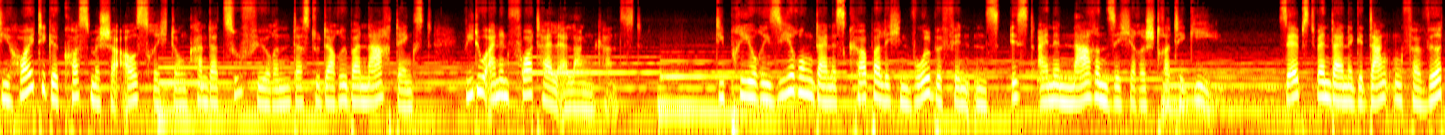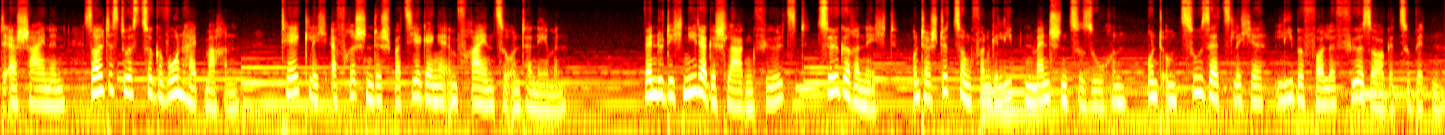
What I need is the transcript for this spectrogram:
Die heutige kosmische Ausrichtung kann dazu führen, dass du darüber nachdenkst, wie du einen Vorteil erlangen kannst. Die Priorisierung deines körperlichen Wohlbefindens ist eine narrensichere Strategie, selbst wenn deine Gedanken verwirrt erscheinen, solltest du es zur Gewohnheit machen, täglich erfrischende Spaziergänge im Freien zu unternehmen. Wenn du dich niedergeschlagen fühlst, zögere nicht, Unterstützung von geliebten Menschen zu suchen und um zusätzliche, liebevolle Fürsorge zu bitten.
